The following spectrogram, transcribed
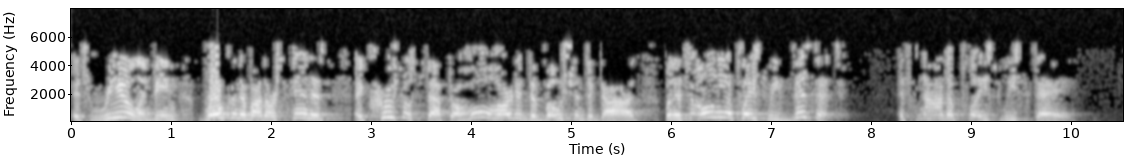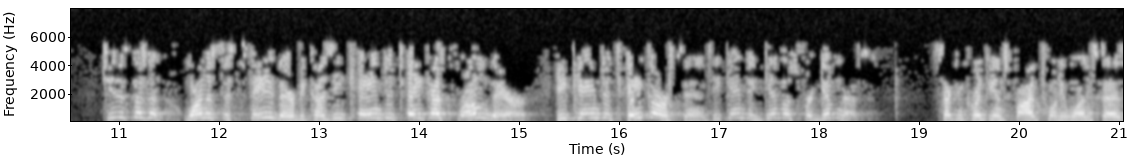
It's real, and being broken about our sin is a crucial step to wholehearted devotion to God. But it's only a place we visit, it's not a place we stay. Jesus doesn't want us to stay there because He came to take us from there. He came to take our sins. He came to give us forgiveness. 2 Corinthians 5.21 says,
